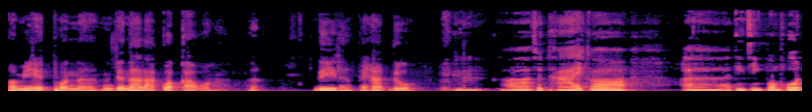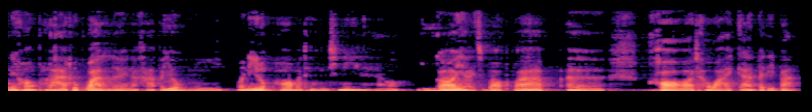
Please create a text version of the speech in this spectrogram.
พอมีเหตุผลนะมันจะน่ารักกว่าเก่าดีแล้วไปหัดดูก็สุดท้ายก็จริงๆปุ้มพูดในห้องพระทุกวันเลยนะคะ ประโยคนี้ วันนี้หลวงพ่อมาถึงที่นี่แล้ว ก็อยากจะบอกว่าขอถวายการปฏิบัติ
